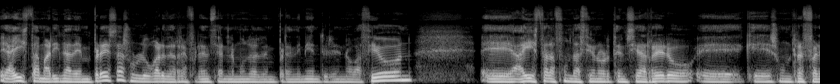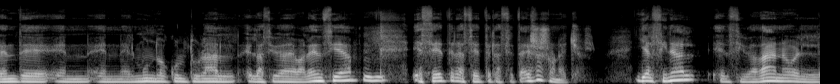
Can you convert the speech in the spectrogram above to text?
ahí está Marina de Empresas, un lugar de referencia en el mundo del emprendimiento y la innovación. Eh, ahí está la Fundación Hortensia Herrero, eh, que es un referente en, el mundo cultural en la ciudad de Valencia, etcétera, etcétera, etcétera. Esos son hechos. Y al final, el ciudadano, el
